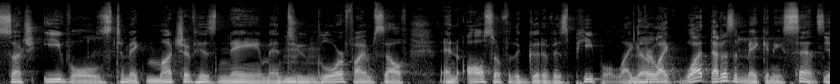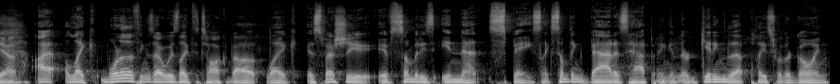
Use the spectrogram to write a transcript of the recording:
such evils to make much of his name and to glorify himself and also for the good of his people. Like they're like what? That doesn't make any sense. Yeah. I like one of the things I always like to talk about, like especially if somebody's in that space, like something bad is happening Mm-hmm. and they're getting to that place where they're going,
